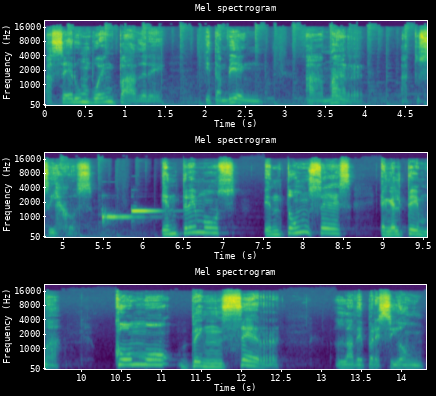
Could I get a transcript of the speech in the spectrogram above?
a ser un buen padre y también a amar a tus hijos. Entremos entonces en el tema, ¿cómo vencer la depresión?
